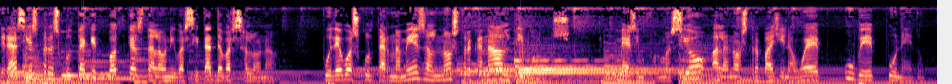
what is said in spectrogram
Gràcies per escoltar aquest podcast de la Universitat de Barcelona. Podeu escoltar-ne més al nostre canal Dimons. Més informació a la nostra pàgina web ub.edu.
